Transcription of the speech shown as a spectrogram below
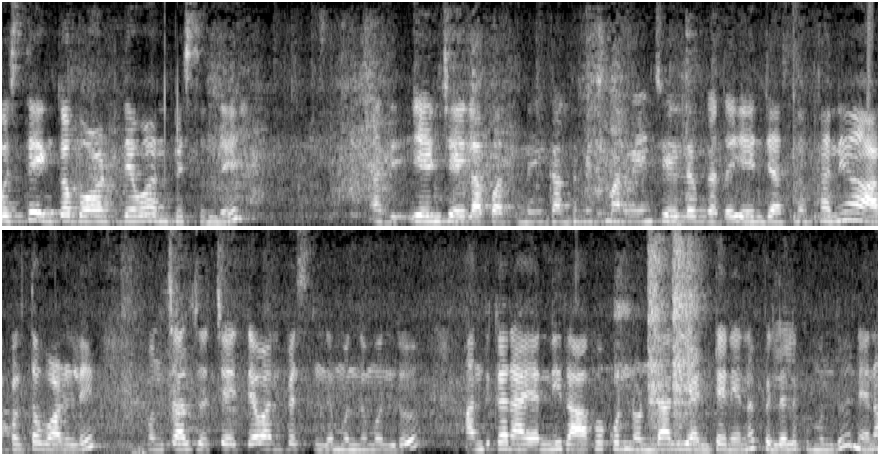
వస్తే ఇంకా బాగుంటుందేమో అనిపిస్తుంది. అది ఏం చేయలేకపోతుంది. ఇంకంత మించి మనం ఏం చేయలేము కదా ఏం చేస్తాం? కానీ ఆకలితో వాళ్ళని ఉంచాల్సి వచ్చేద్దాం అనిపిస్తుంది ముందు ముందు. అందుకని అవన్నీ రాకోకుండా ఉండాలి అంటే నేను పిల్లలకు ముందు నేను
